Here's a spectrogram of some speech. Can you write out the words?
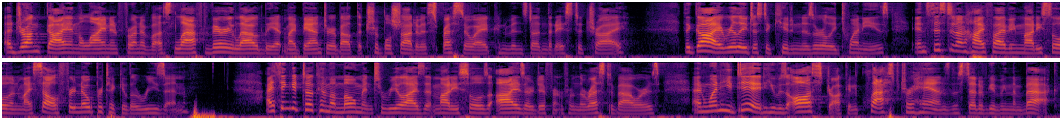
A drunk guy in the line in front of us laughed very loudly at my banter about the triple shot of espresso I had convinced Andres to try. The guy, really just a kid in his early 20s, insisted on high fiving Marisol and myself for no particular reason. I think it took him a moment to realize that Marisol's eyes are different from the rest of ours, and when he did, he was awestruck and clasped her hands instead of giving them back.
